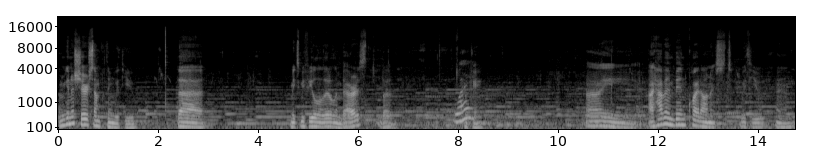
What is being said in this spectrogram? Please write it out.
I'm gonna share something with you that makes me feel a little embarrassed, but What? okay. I I haven't been quite honest with you and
